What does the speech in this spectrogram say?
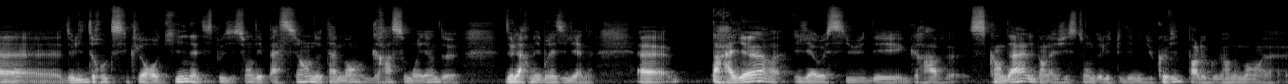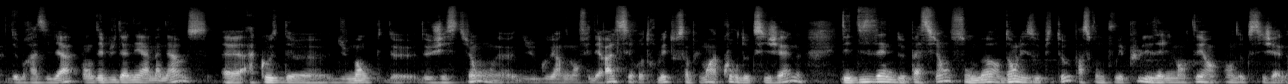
euh, de l'hydroxychloroquine à disposition des patients, notamment grâce aux moyens de, l'armée brésilienne. Euh, par ailleurs, il y a aussi eu des graves scandales dans la gestion de l'épidémie du Covid par le gouvernement euh, de Brasilia. En début d'année à Manaus, euh, à cause du manque de, gestion euh, du gouvernement fédéral, s'est retrouvé tout simplement à court d'oxygène. Des dizaines de patients sont morts dans les hôpitaux parce qu'on ne pouvait plus les alimenter en, oxygène.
